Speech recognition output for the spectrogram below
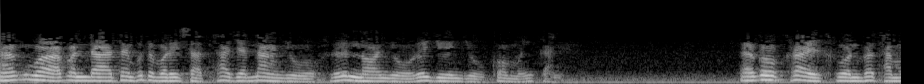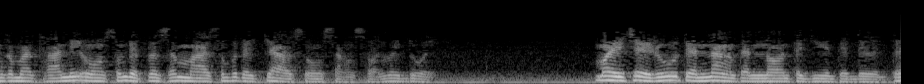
หากว่าบรรดาท่านพุทธบริษัทถ้าจะนั่งอยู่ หรือนอนอยู่หรือยืนอยู่ก็เหมือนกัน แล้วก็ใคร่ครวญพระธรรมกรรมฐานนี้องค์สมเด็จพระสัมมาสัมพุทธเจ้าทรงสั่งสอนไว้ด้วย ไม่ใช่รู้แต่นั่งแต่นอนแต่ยืนแต่เดิน แต่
